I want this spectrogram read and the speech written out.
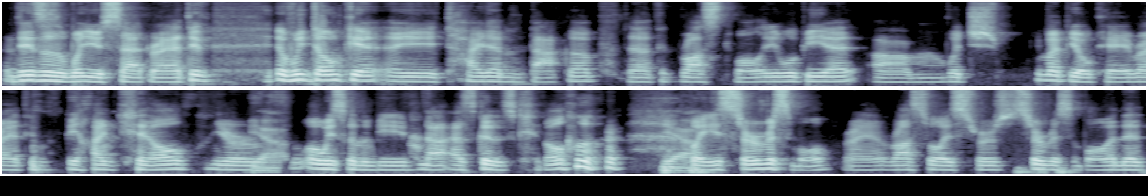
this is what you said, right? I think if we don't get a tight end backup, then I think Ross Dwelley will be it, um, which he might be okay, right? I think behind Kittle, you're Yeah. always going to be not as good as Kittle, Yeah. but he's serviceable, right? Ross Dwelley is ser- serviceable, and then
